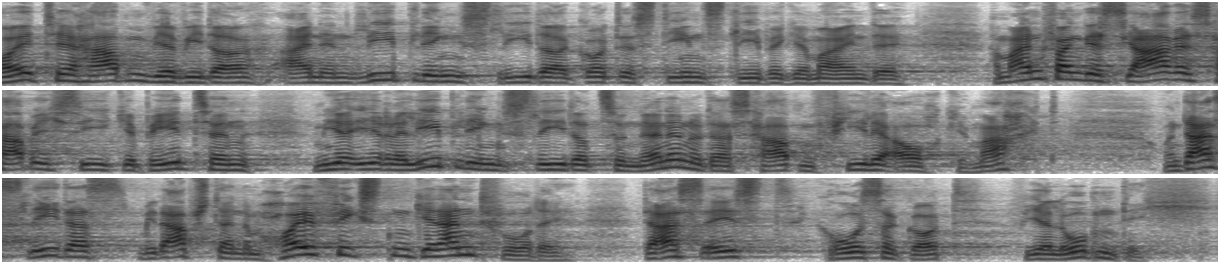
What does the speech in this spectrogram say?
Heute haben wir wieder einen Lieblingslieder Gottesdienst, liebe Gemeinde. Am Anfang des Jahres habe ich Sie gebeten, mir Ihre Lieblingslieder zu nennen und das haben viele auch gemacht. Und das Lied, das mit Abstand am häufigsten genannt wurde, das ist Großer Gott, wir loben dich.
